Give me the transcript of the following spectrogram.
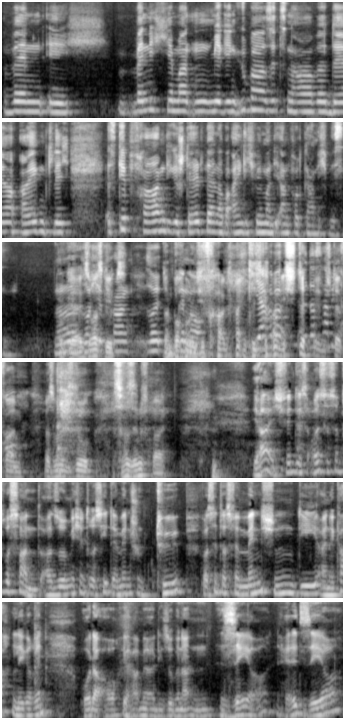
wenn ich wenn ich jemanden mir gegenüber sitzen habe, der eigentlich, es gibt Fragen, die gestellt werden, aber eigentlich will man die Antwort gar nicht wissen. Ne? Okay, sowas gibt's. Soll, Dann brauchen genau. wir die Frage eigentlich ja, gar nicht stellen, Stefan. Was meinst du? Das war sinnfrei. Ja, ich finde es äußerst interessant. Also mich interessiert der Menschentyp. Was sind das für Menschen, die eine Kartenlegerin oder auch, wir haben ja die sogenannten Seher, Hellseher.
